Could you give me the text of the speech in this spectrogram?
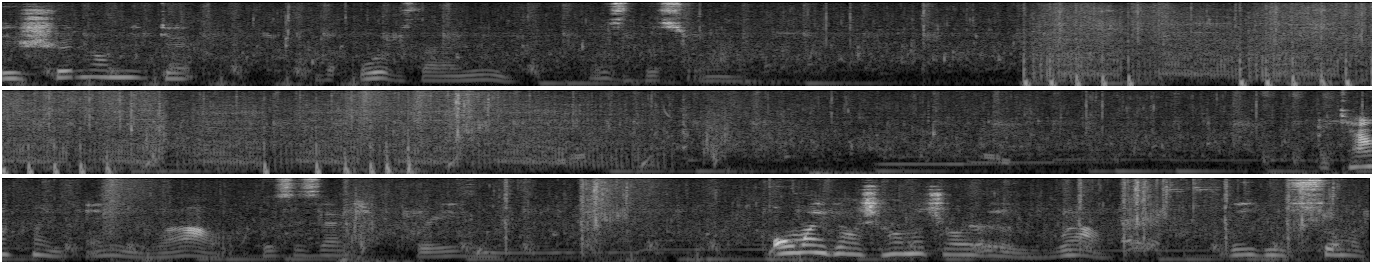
They should help me get the orbs that I need. What's this one? I can't find any. Wow, this is actually crazy. Oh my gosh, how much are they? Wow, they do so much.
